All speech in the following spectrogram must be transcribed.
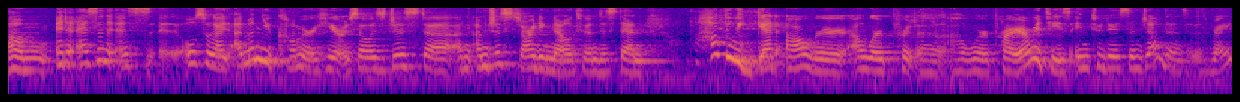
Um, and as an as also I, I'm a newcomer here, so it's just uh, I'm, I'm just starting now to understand how do we get our our uh, our priorities into this agenda, right?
